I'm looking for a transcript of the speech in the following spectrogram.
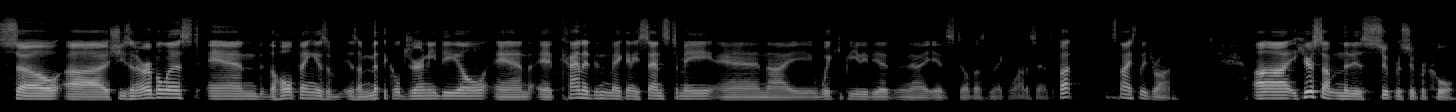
So uh, she's an herbalist, and the whole thing is a is a mythical journey deal, and it kind of didn't make any sense to me. And I Wikipedia'd it, and I, it still doesn't make a lot of sense, but it's nicely drawn. Uh, here's something that is super super cool.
